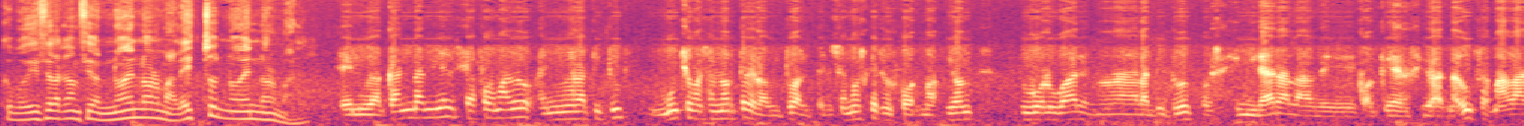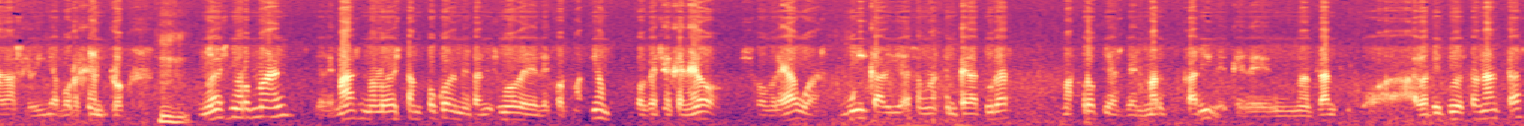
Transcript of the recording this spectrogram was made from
como dice la canción, no es normal. Esto no es normal. El huracán Daniel se ha formado en una latitud mucho más al norte de lo habitual. Pensemos que su formación tuvo lugar en una latitud pues similar a la de cualquier ciudad andaluza, Málaga, Sevilla, por ejemplo. No es normal y además no lo es tampoco el mecanismo de, de formación, porque se generó sobre aguas muy cálidas a unas temperaturas más propias del mar Caribe que de un Atlántico a latitudes tan altas,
